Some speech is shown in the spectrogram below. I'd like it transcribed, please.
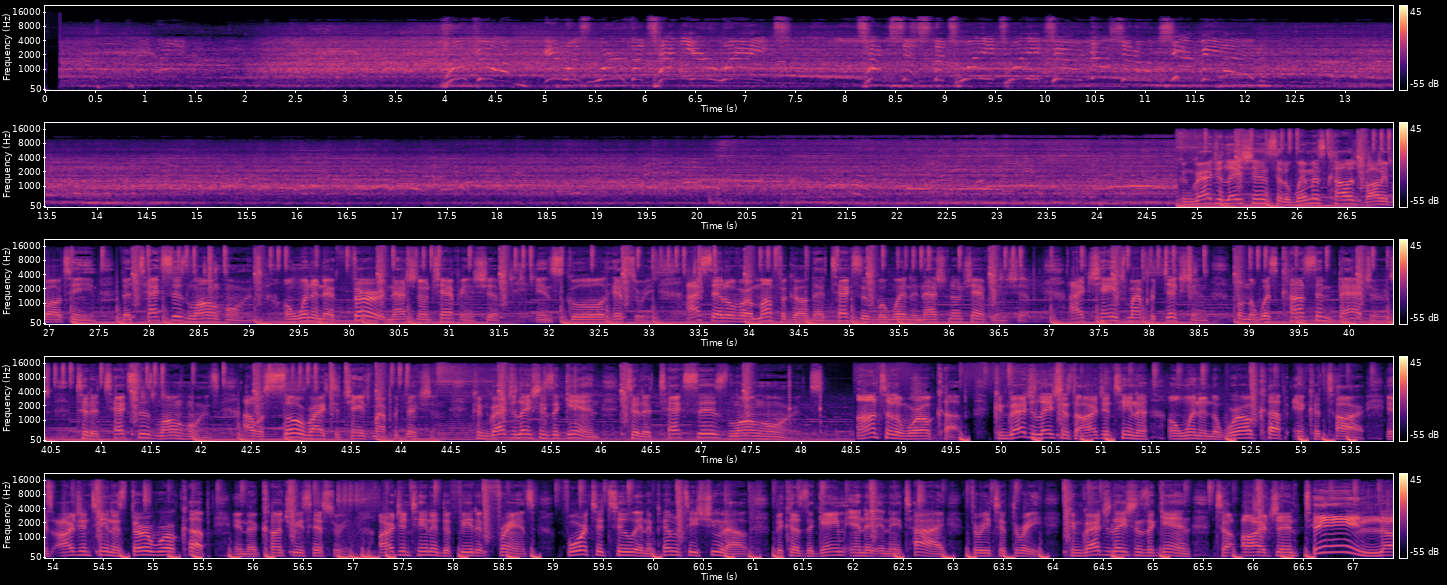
Congratulations to the women's college volleyball team, the Texas Longhorns, on winning their third national championship in school history. I said over a month ago that Texas would win the national championship. I changed my prediction from the Wisconsin Badgers to the Texas Longhorns. I was so right to change my prediction. Congratulations again to the Texas Longhorns. On to the World Cup. Congratulations to Argentina on winning the World Cup in Qatar. It's Argentina's third World Cup in their country's history. Argentina defeated France 4 to 2 in a penalty shootout because the game ended in a tie 3 to 3. Congratulations again to Argentina.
